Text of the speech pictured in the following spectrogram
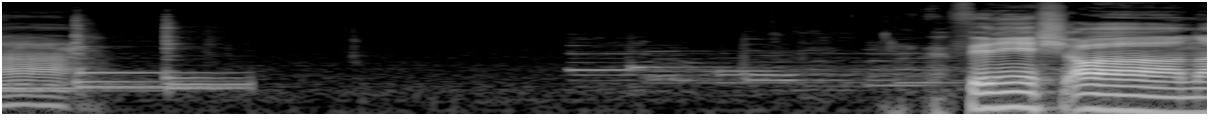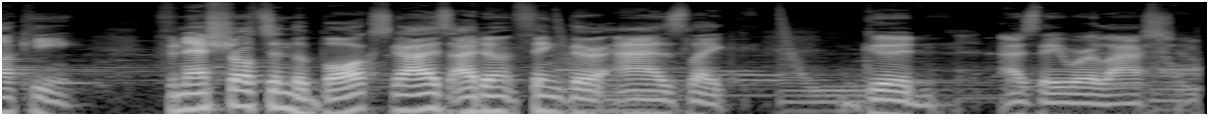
Ah. Finish. Oh, unlucky. Finesse shots in the box, guys. I don't think they're as like good as they were last year.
